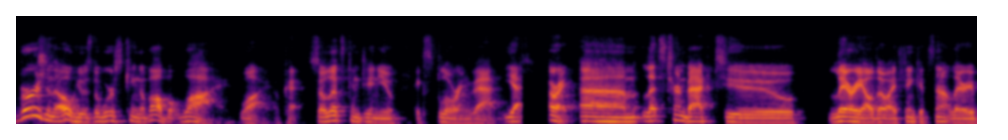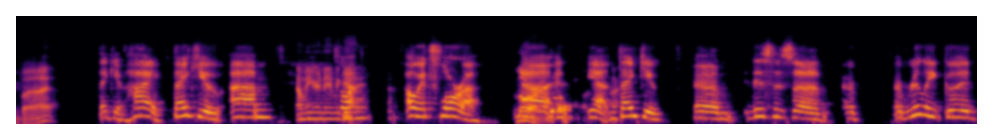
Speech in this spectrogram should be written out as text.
version. Oh, he was the worst king of all, but why? Why? Okay, so let's continue exploring that. Yes. All right. Um, let's turn back to Larry, although I think it's not Larry, but thank you. Hi, thank you. Um, Tell me your name so, again. Oh, it's Laura. Laura. Uh, yeah, thank you. Um, this is a, a, a, really good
